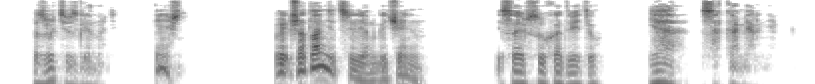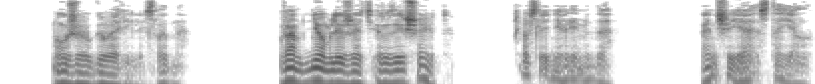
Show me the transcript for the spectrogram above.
— Позвольте взглянуть. — Конечно. — Вы шотландец или англичанин? Исаев сухо ответил. — Я сокамерник. Мы уже уговорились, ладно? Вам днем лежать разрешают? В последнее время — да. Раньше я стоял.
